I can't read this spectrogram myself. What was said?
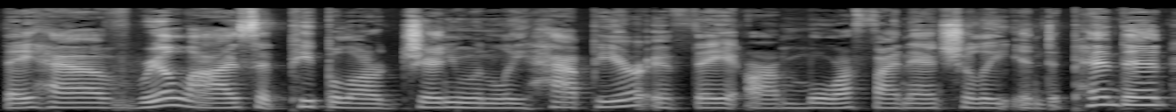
They have realized that people are genuinely happier if they are more financially independent.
